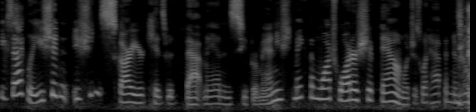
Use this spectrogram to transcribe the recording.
Exactly. You shouldn't you shouldn't scar your kids with Batman and Superman. You should make them watch Watership Down, which is what happened to me.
